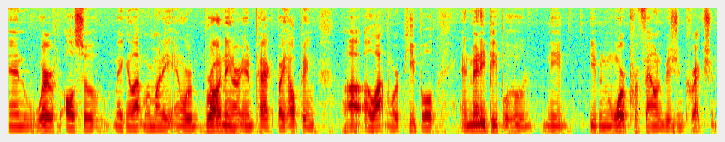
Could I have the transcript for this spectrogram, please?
and we're also making a lot more money, and we're broadening our impact by helping uh, a lot more people, and many people who need even more profound vision correction.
